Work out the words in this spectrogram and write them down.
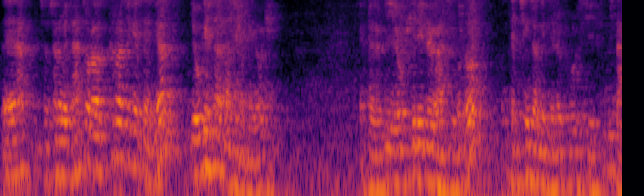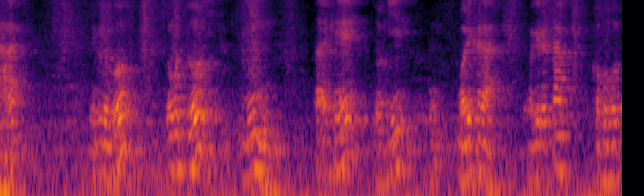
네, 저처럼 한쪽으로 틀어지게 되면 요게 짧아지거든요. 여기. 그래서 여기 요 길이를 가지고도 대칭적인지를 볼수 있습니다. 네, 그리고 이것도 눈, 딱 이렇게 여기 머리카락 여기를 딱 거보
